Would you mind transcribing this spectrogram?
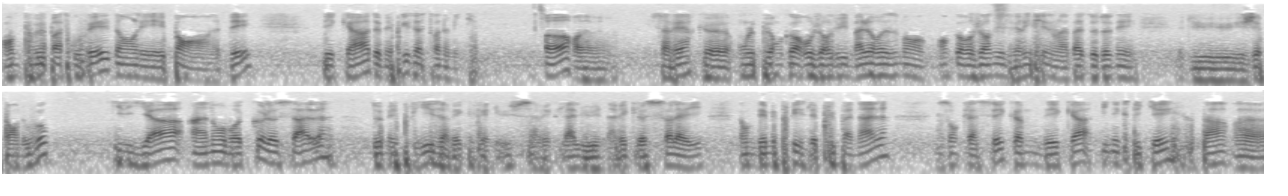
on ne pouvait pas trouver dans les pans D des cas de méprise astronomique. Or, il s'avère qu'on le peut encore aujourd'hui, malheureusement, encore aujourd'hui, vérifier dans la base de données du GEPAN nouveau, qu'il y a un nombre colossal de méprises avec Vénus, avec la Lune, avec le Soleil. Donc des méprises les plus banales sont classées comme des cas inexpliqués par euh,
